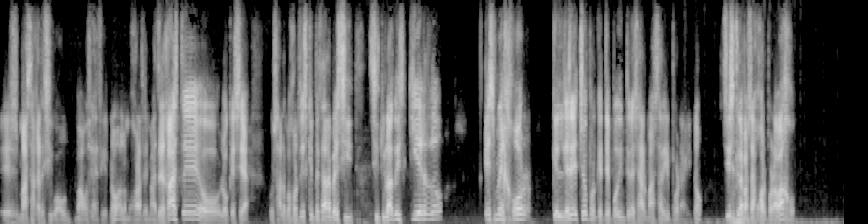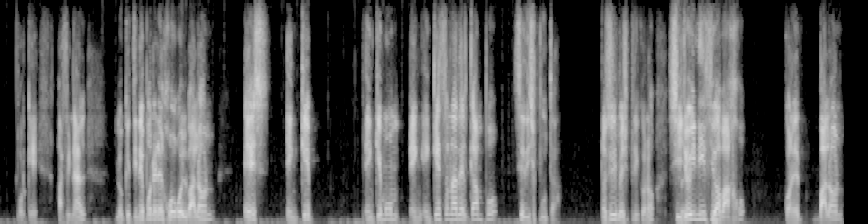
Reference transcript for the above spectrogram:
es más agresivo aún, vamos a decir, ¿no? A lo mejor hace más desgaste o lo que sea. Pues a lo mejor tienes que empezar a ver si, si tu lado izquierdo es mejor que el derecho porque te puede interesar más salir por ahí, ¿no? Si es que la vas a jugar por abajo. Porque al final lo que tiene que poner en juego el balón es en qué, en qué, en, qué zona del campo se disputa. No sé si me explico, ¿no? Si yo inicio abajo, con el balón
